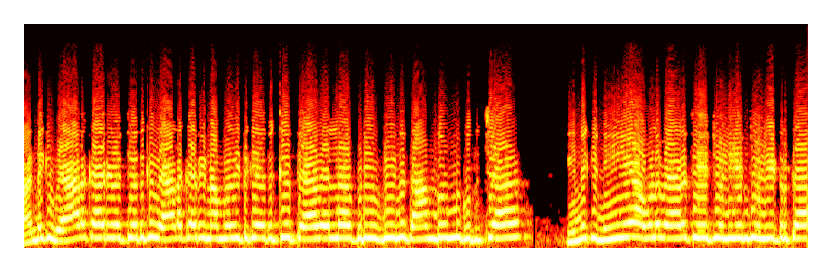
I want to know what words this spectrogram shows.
அன்னைக்கு வேலைக்காரி வச்சதுக்கு வேலைக்காரி நம்ம வீட்டுக்கு எதுக்கு? தேவையில்ல அப்படி இப்படின்னு தாம்பூம்னு குதிச்சா. இன்னைக்கு நீயே அவ்வளவு வேலை செய்ய சொல்லியன்னு சொல்லிட்டு இருக்கா.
